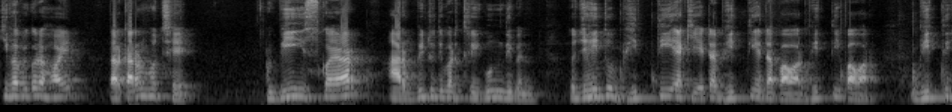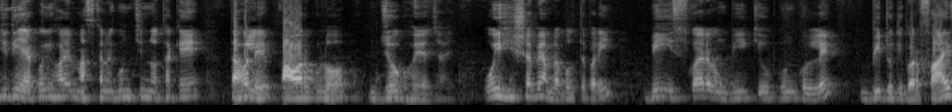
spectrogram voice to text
কীভাবে করে হয়? তার কারণ হচ্ছে বি স্কোয়ার আর B to the power three গুণ দিবেন। তো যেহেতু ভিত্তি একই, এটা ভিত্তি, এটা পাওয়ার ভিত্তি পাওয়ার ভিত্তি যদি একই হয়, মাঝখানে গুণ চিহ্ন থাকে, তাহলে পাওয়ারগুলো যোগ হয়ে যায়। ওই হিসাবে আমরা বলতে পারি বি স্কোয়ার এবং বি কিউব গুণ করলে B to the power five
